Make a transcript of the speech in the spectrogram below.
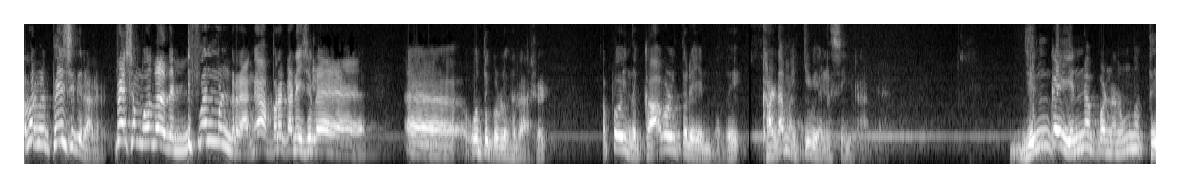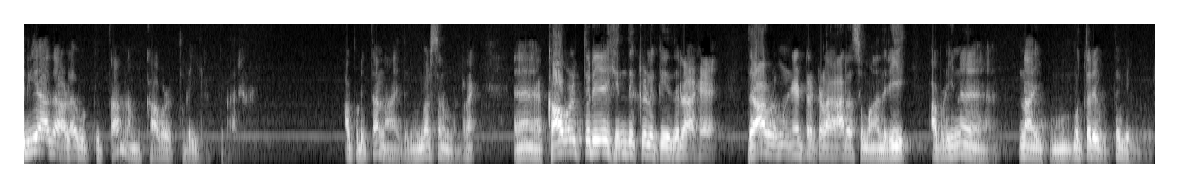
அவர்கள் பேசுகிறார்கள். பேசும்போது அதை டிஃபெண்ட் பண்ணுறாங்க அப்புறம் கடைசியில் ஒத்துக்கொள்ளுகிறார்கள் அப்போது இந்த காவல்துறை என்பது கடமைக்கு வேலை செய்கிறாங்க. எங்க என்ன பண்ணணும்னு தெரியாத அளவுக்கு தான் நம் காவல்துறை இருக்கிறார்கள். அப்படித்தான் நான் இதை விமர்சனம் பண்றேன். காவல்துறையே ஹிந்துக்களுக்கு எதிராக திராவிட முன்னேற்ற கழக அரசு மாதிரி அப்படின்னு நான் இப்போ முத்திரை குத்த விரும்புவேன்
